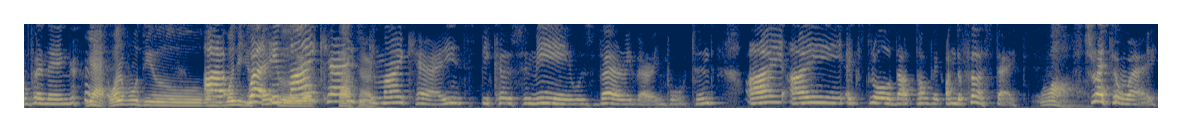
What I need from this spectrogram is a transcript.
opening. Yeah, when would you? When, Uh, when did you well, say in to my your case, partner? in my case, because for me it was very, very important. I I explored that topic on the first date wow. straight away.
